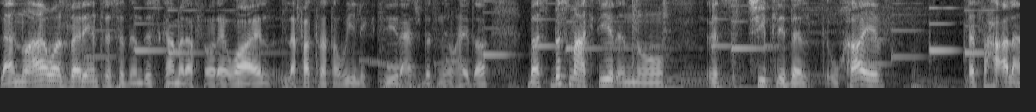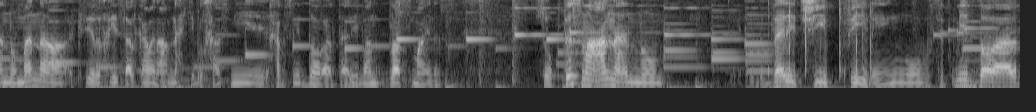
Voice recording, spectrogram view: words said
لأنه I was very interested in this camera for a while. لفترة طويلة كتير عجبتني وهيدا. بس بسمع كتير إنه it's cheaply built. وخايف ادفع حقها لأنه منا كتير رخيصة الكاميرا. عم نحكي بال 500 500 دولار تقريبا plus minus so so بتسمع عنها إنه very cheap feeling. و 600 دولار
